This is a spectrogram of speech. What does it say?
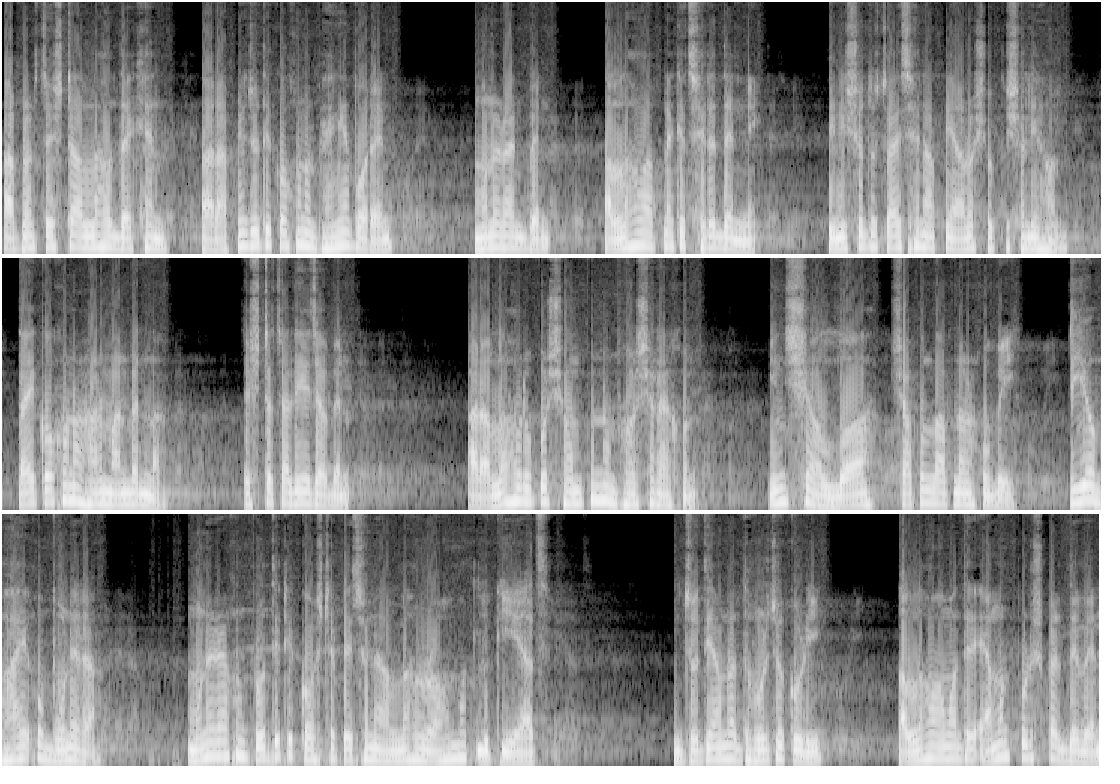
আপনার চেষ্টা আল্লাহ দেখেন, আর আপনি যদি কখনো ভেঙে পড়েন, মনে রাখবেন, আল্লাহ আপনাকে ছেড়ে দেননি। তিনি শুধু চাইছেন আপনি আরও শক্তিশালী হন। তাই কখনো হার মানবেন না। চেষ্টা চালিয়ে যাবেন। আর আল্লাহর উপর সম্পূর্ণ ভরসা রাখুন। ইনশাআল্লাহ সাফল্য আপনার হবেই। প্রিয় ভাই ও বোনেরা, মনে রাখুন প্রতিটি কষ্টের পেছনে আল্লাহর রহমত লুকিয়ে আছে। যদি আমরা ধৈর্য করি, আল্লাহ আমাদের এমন পুরস্কার দেবেন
